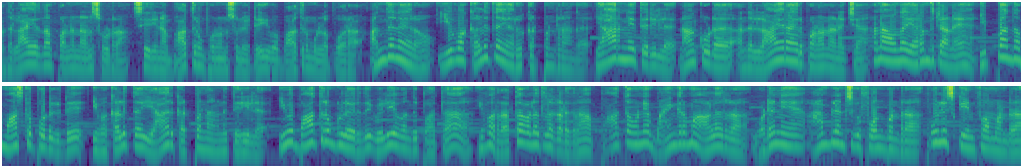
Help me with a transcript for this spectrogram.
அந்த லாயர் தான் பண்ணுனான்னு சொல்றான். சரி நான் பாத்ரூம் போகணும்னு சொல்லிட்டு இவன் பாத்ரூம் உள்ள போறா. அந்த நேரம் இவன் கழுத்தை யாரோ கட் பண்றாங்க. யாருன்னே தெரியல. நான் கூட அந்த லாயரா இருப்பானு நினைச்சேன். ஆனா அவன் தான் இறந்துட்டானே. இப்ப அந்த மாஸ்க போட்டுக்கிட்டு இவன் கழுத்தை யார் கட் பண்ணாங்கன்னு தெரியல. இவன் பாத்ரூம்குள்ள இருந்து வெளியே வந்து பார்த்தா இவன் ரத்த வெள்ளத்துல கிடக்குறான். பார்த்த உடனே பயங்கரமா அலறா. உடனே ஆம்புலன்ஸுக்கு ஃபோன் பண்றா போலீஸ்க்கு இன்ஃபார்ம் பண்றா.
